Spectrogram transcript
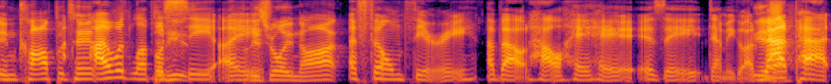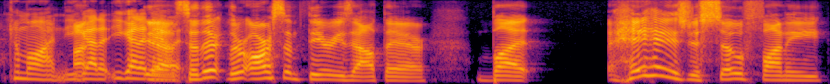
incompetent. I would love to he- see but a he's really not. a film theory about how Hei Hei is a demigod. Yeah. Matt Pat, come on, you gotta you gotta yeah, do it. so there there are some theories out there, but Hei Hei is just so funny.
